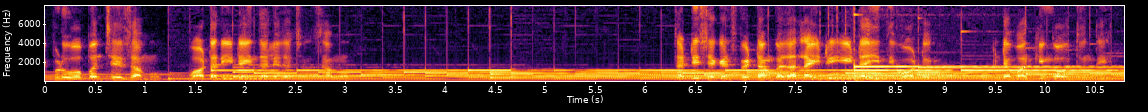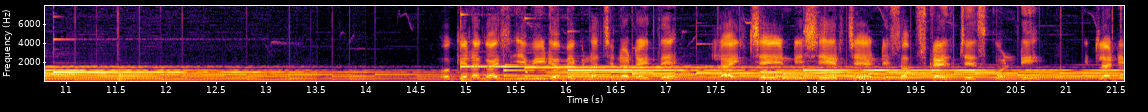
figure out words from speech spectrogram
ఇప్పుడు ఓపెన్ చేసాము. వాటర్ హీట్ అయిందా లేదా చూసాము. థర్టీ సెకండ్స్ పెట్టాం కదా లైట్ హీట్ అయ్యింది వాటర్. అంటే వర్కింగ్ అవుతుంది. ఓకేనా గైస్ ఈ వీడియో మీకు నచ్చినట్టయితే లైక్ చేయండి షేర్ చేయండి సబ్స్క్రైబ్ చేసుకోండి. ఇట్లాంటి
